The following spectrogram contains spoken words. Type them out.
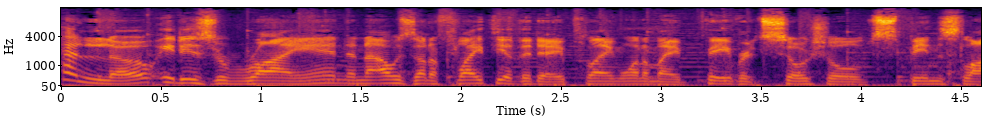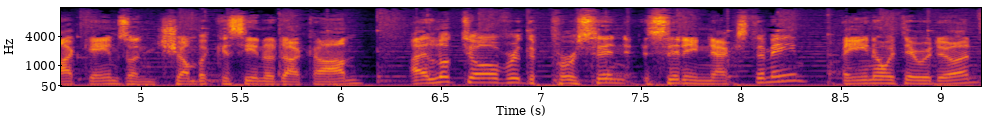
Hello, it is Ryan, and I was on a flight the other day playing one of my favorite social spin slot games on chumbacasino.com. I looked over the person sitting next to me, and you know what they were doing?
